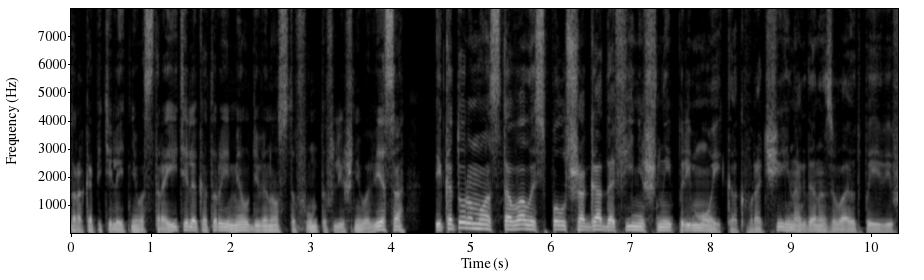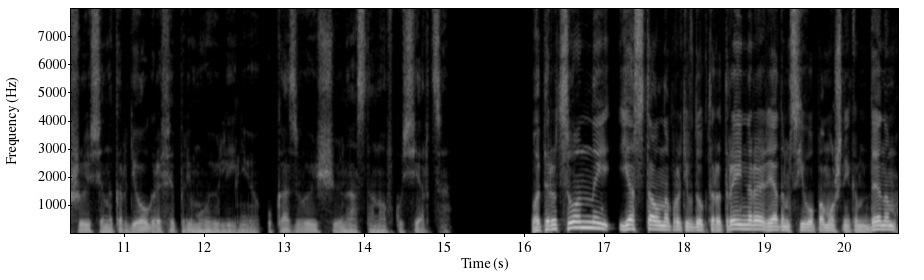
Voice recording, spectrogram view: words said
45-летнего строителя, который имел 90 фунтов лишнего веса и которому оставалось полшага до финишной прямой, как врачи иногда называют появившуюся на кардиографе прямую линию, указывающую на остановку сердца. В операционной я стал напротив доктора-трейнера рядом с его помощником Дэном,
